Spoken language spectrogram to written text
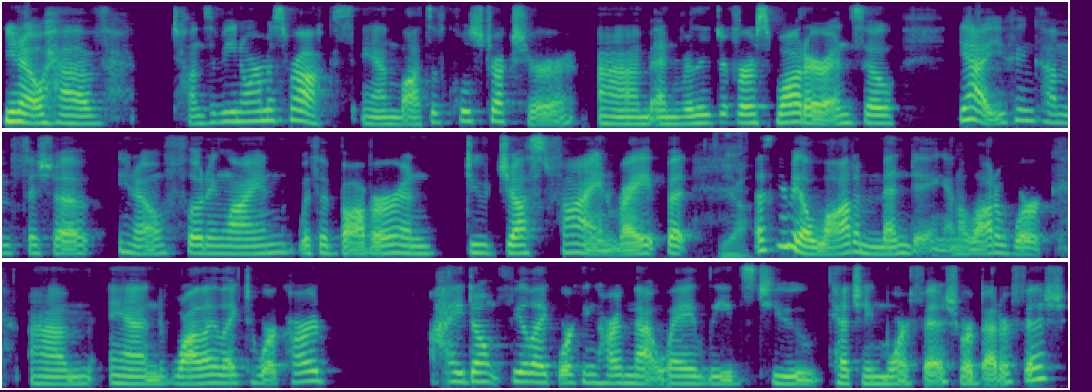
you know, have tons of enormous rocks and lots of cool structure um, and really diverse water. And so, yeah, you can come fish a, you know, floating line with a bobber and do just fine, right? But Yeah. that's going to be a lot of mending and a lot of work. Um, and while I like to work hard, I don't feel like working hard in that way leads to catching more fish or better fish.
